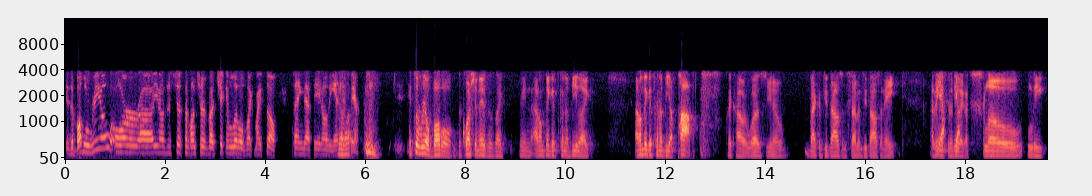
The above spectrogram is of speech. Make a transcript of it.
Is a bubble real, or uh, you know, is this just a bunch of uh, chicken littles like myself saying that you know the end No, is there? it's a real bubble. The question is, is like, I mean, I don't think it's going to be like, I don't think it's going to be a pop, like how it was, you know, back in 2007, 2008. I think Yeah, it's going to be yeah. like a slow leak,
